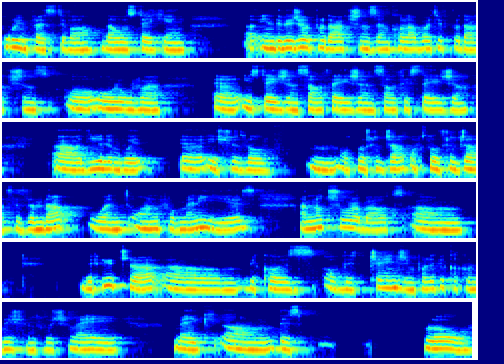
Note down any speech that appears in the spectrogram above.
touring festival that was taking uh, individual productions and collaborative productions all, all over uh, East Asia and South Asia and Southeast Asia, uh, dealing with uh, issues of, um, of, social of social justice. And that went on for many years. I'm not sure about um, the future um, because of the change in political conditions, which may make um, this flow,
